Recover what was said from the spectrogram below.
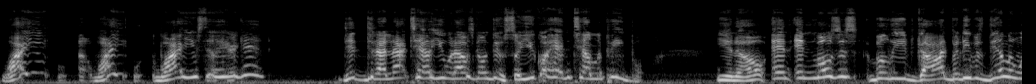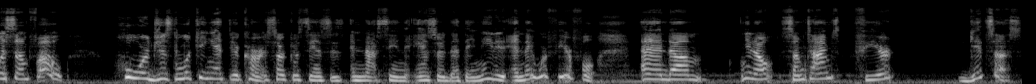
why you why why are you still here again? Did did I not tell you what I was going to do? So you go ahead and tell the people." You know? And and moses believed god but he was dealing with some folk who were just looking at their current circumstances and not seeing the answer that they needed and they were fearful. And um you know sometimes fear gets us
